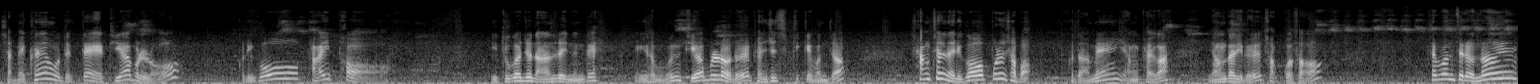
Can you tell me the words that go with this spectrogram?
자, 메카니멀 모드 때 디아블로 그리고 바이퍼 이 두 가지로 나눠져 있는데 여기서 보면 디아블로를 변신시킬게 먼저 상체를 내리고 뿔을 접어. 그 다음에 양팔과 양다리를 접고서 세 번째로는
